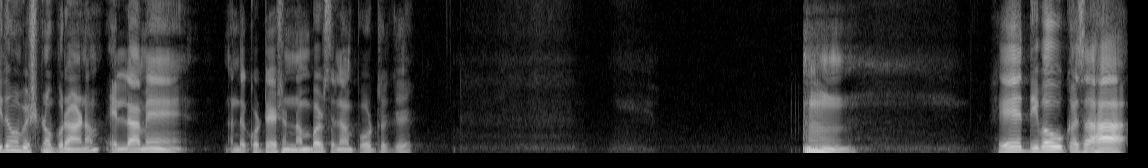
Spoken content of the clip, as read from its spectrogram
இதுவும் விஷ்ணு புராணம். எல்லாமே அந்த கொட்டேஷன் நம்பர்ஸ் எல்லாம் போட்டிருக்கு. ஹே திவௌகசா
